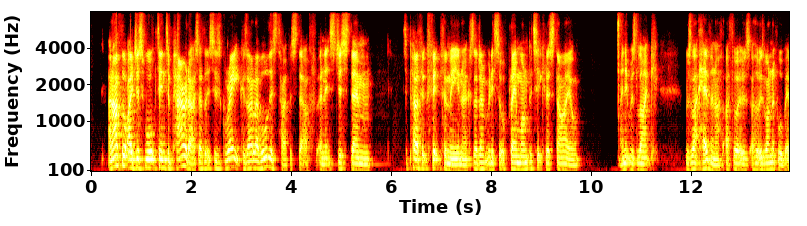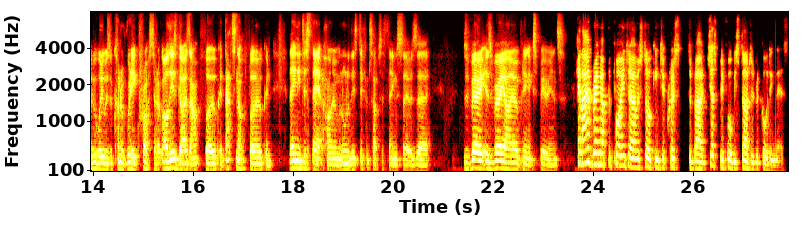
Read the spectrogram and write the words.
and I thought I just walked into paradise. I thought this is great because I love all this type of stuff, and it's just um, it's a perfect fit for me, you know, because I don't really sort of play in one particular style. And it was like was like heaven. I, I, thought it was I thought it was wonderful, but everybody was kind of really cross. They're like, "Oh, these guys aren't folk, and that's not folk, and they need to stay at home, and all of these different types of things." So it was a it was a very it was very eye opening experience. Can I bring up the point I was talking to Chris about just before we started recording this?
